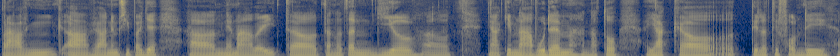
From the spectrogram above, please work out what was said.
právník a v žádném případě nemá být tenhle ten díl nějakým návodem na to, jak eh, tyhle ty fondy eh,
